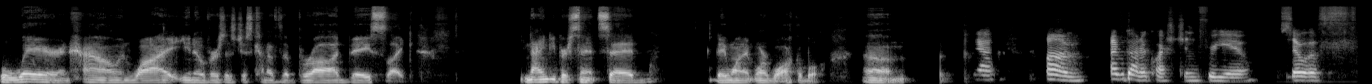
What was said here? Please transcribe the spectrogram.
well, where and how and why, you know, versus just kind of the broad base, like 90% said they want it more walkable. Um, yeah. Um, I've got a question for you. So if,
